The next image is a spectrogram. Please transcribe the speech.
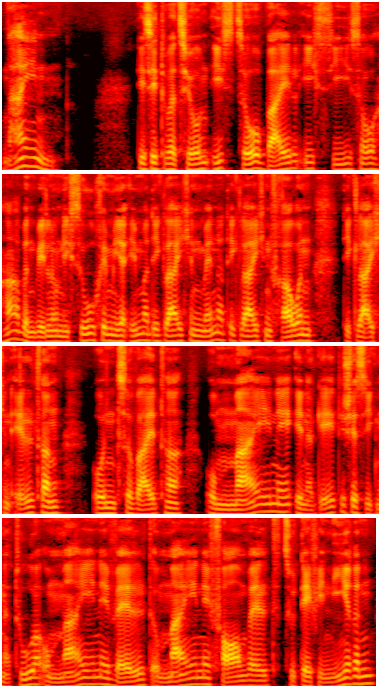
Nein, die Situation ist so, weil ich sie so haben will und ich suche mir immer die gleichen Männer, die gleichen Frauen, die gleichen Eltern und so weiter, um meine energetische Signatur, um meine Welt, um meine Formwelt zu definieren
